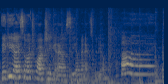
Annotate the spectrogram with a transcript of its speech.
thank you guys so much for watching and I will see you in my next video. Bye!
